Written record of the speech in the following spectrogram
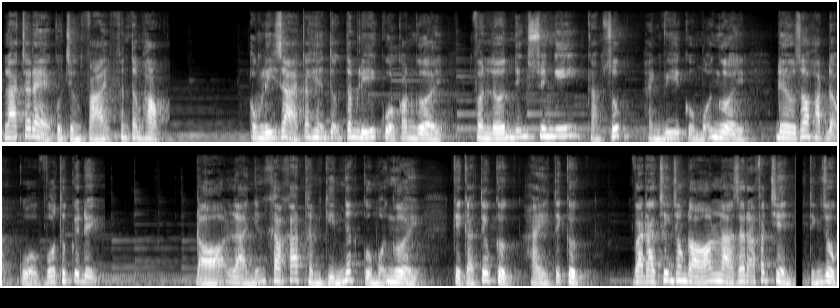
là cha đẻ của trường phái phân tâm học. Ông lý giải các hiện tượng tâm lý của con người, phần lớn những suy nghĩ, cảm xúc, hành vi của mỗi người đều do hoạt động của vô thức quyết định. Đó là những khao khát thần kín nhất của mỗi người, kể cả tiêu cực hay tích cực, và đặc trưng trong đó là giai đoạn phát triển tính dục.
